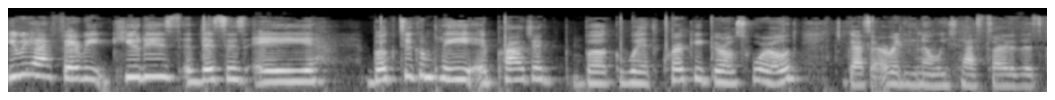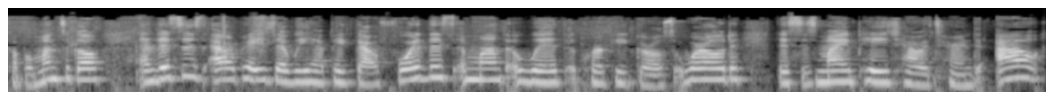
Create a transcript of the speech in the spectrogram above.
here we have Fairy Cuties. This is a book to complete, a project book with Quirky Girls World. You guys already know we have started this a couple months ago. And this is our page that we have picked out for this month with Quirky Girls World. This is my page, how it turned out.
